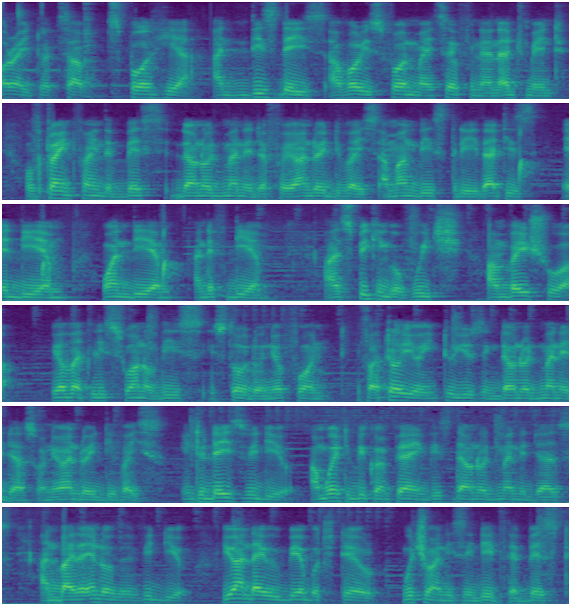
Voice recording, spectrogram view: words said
Alright, what's up? It's Paul here, and these days I've always found myself in an argument of trying to find the best download manager for your Android device among these three that is ADM, 1DM, and FDM. And speaking of which, I'm very sure you have at least one of these installed on your phone if at all you're into using download managers on your Android device. In today's video, I'm going to be comparing these download managers and by the end of the video, you and I will be able to tell which one is indeed the best.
